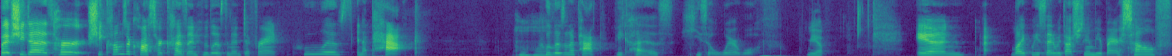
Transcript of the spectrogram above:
but she does. Her she comes across her cousin who lives in a different who lives in a pack. Who lives in a pack because he's a werewolf. Yep. And uh, like we said, we thought she was gonna be by herself,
